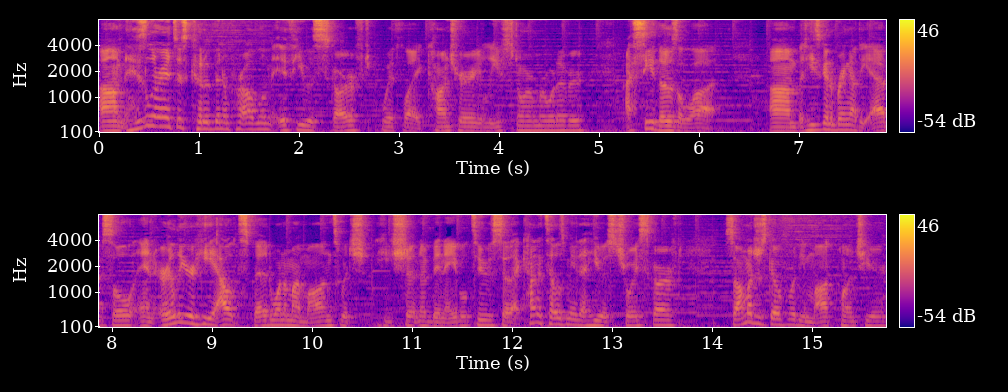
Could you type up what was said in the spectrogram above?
Um, his Lurantis could have been a problem if he was Scarfed with, like, Contrary Leaf Storm or whatever. I see those a lot. Um, but he's going to bring out the Absol, and earlier he outsped one of my Mons, which he shouldn't have been able to, so that kind of tells me that he was Choice Scarfed. So I'm going to just go for the Mach Punch here,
